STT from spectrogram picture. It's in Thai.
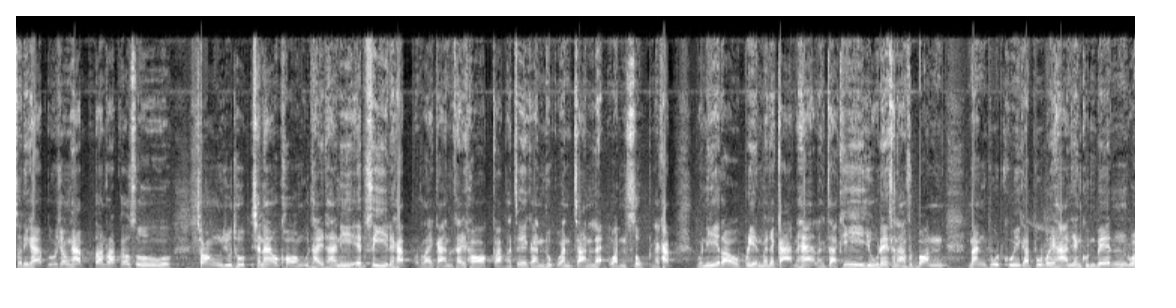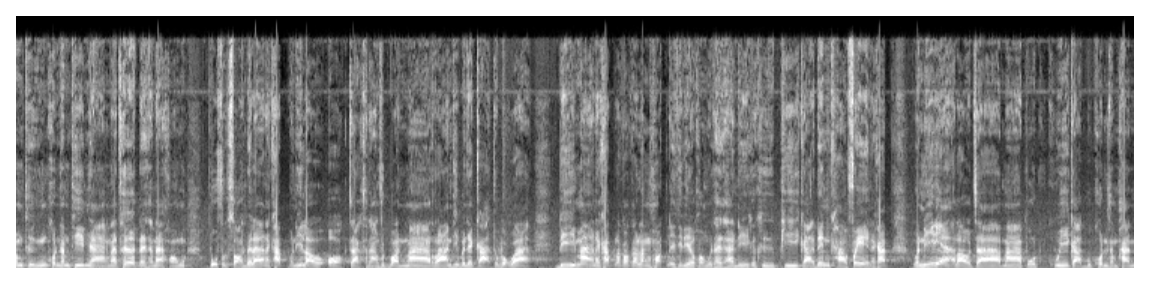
สวัสดีครับ คุณผู้ชมครับต้อนรับเข้าสู่ช่อง YouTube c h anel ของอุทัยธานี FC นะครับ รายการอุทัยทอล์กกลับมาเจอกันทุกวันจันทร์และวันศุกร์นะครับ วันนี้เราเปลี่ยนบรรยากาศนะฮะ หลังจากที่อยู่ในสนามฟุตบอล นั่งพูดคุยกับผู้บริหารอย่างคุณเบนซ์รวมถึงคนทำทีมอย่างนัทเทิดในฐานะของผู้ฝึกสอนไปแล้วนะครับ วันนี้เราออกจากสนามฟุตบอลมาร้านที่บรรยากาศต้องบอกว่าดีมากนะครับแล้วก็กำลังฮอตเลยทีเดียวของอุทัยธานีก็คือ P Garden Cafe นะครับวันนี้เนี่ยเราจะมาพูดคุยกับบุคคลสำคัญ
